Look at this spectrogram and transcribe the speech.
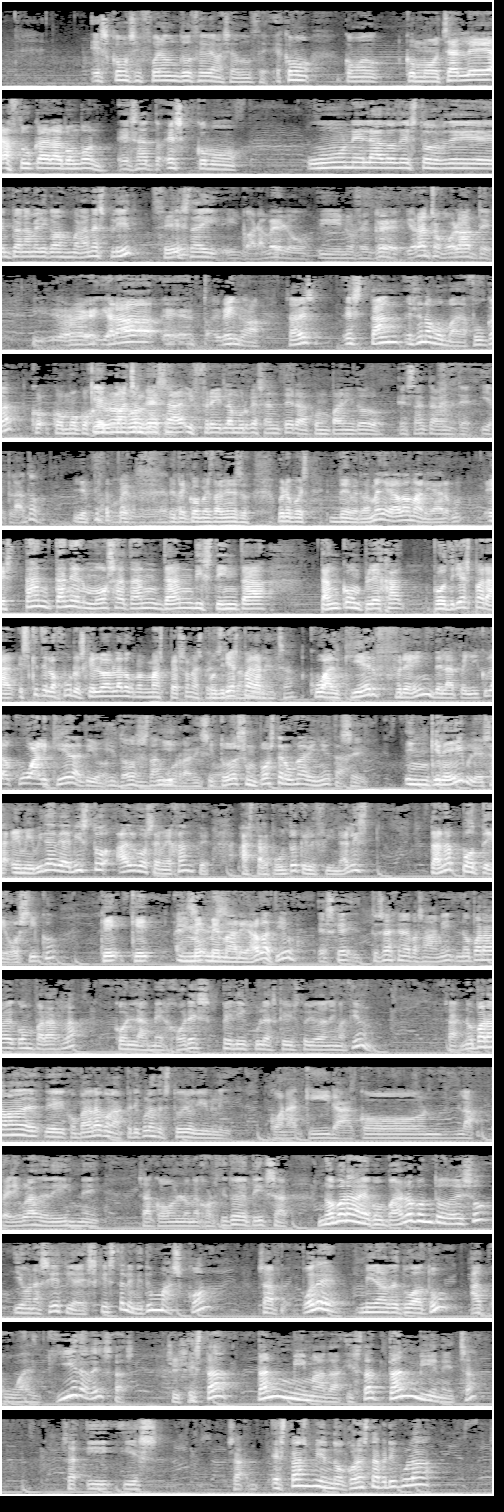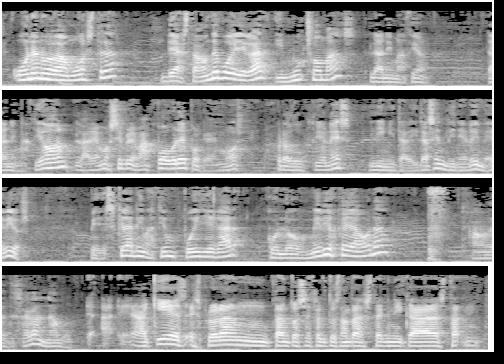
Es como si fuera un dulce demasiado dulce. Es como, como, Como echarle azúcar al bombón. exacto, es como un helado de estos de en plan American Banana Split, Sí. que está ahí, y caramelo, y no sé qué, y ahora chocolate, y, y ahora, eh, venga, ¿sabes? Es tan, es una bomba de azúcar. Co- como coger una hamburguesa y freír la hamburguesa entera con pan y todo. Exactamente, y el plato. Y el plato. Bueno, Y te comes también eso. Bueno, pues de verdad me ha llegado a marear. Es tan, tan hermosa, tan, tan distinta, tan compleja. Podrías parar, es que te lo juro, es que lo he hablado con más personas. Pero Podrías parar hecha. cualquier frame de la película, cualquiera, tío. Y todos están Y- curradísimos. Y todo es un póster o una viñeta. Sí. Increíble. O sea, en mi vida había visto algo semejante. Hasta el punto que el final es tan apoteósico que, que me, me mareaba, tío. Es que, ¿tú sabes qué me pasaba a mí? No paraba de compararla con las mejores películas que he visto yo de animación. O sea, no paraba de, de compararla con las películas de Estudio Ghibli, con Akira, con las películas de Disney, o sea, con lo mejorcito de Pixar. No paraba de compararlo con todo eso y aún así decía, es que este le mete un mascón. O sea, puede mirar de tú a tú a cualquiera de esas. Sí, sí. Está tan mimada, está tan bien hecha. O sea, y, y es. O sea, estás viendo con esta película una nueva muestra de hasta dónde puede llegar y mucho más la animación. La animación la vemos siempre más pobre porque vemos producciones limitaditas en dinero y medios. Pero es que la animación puede llegar con los medios que hay ahora a donde te salga el nabo. Aquí es- exploran tantos efectos, tantas técnicas, tan-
